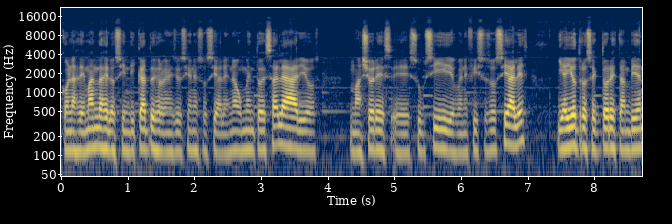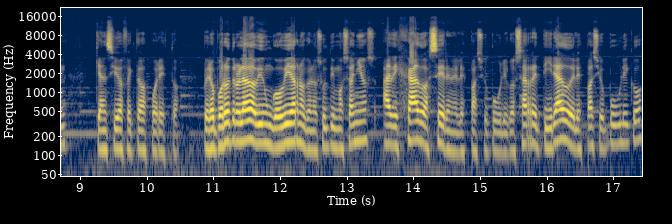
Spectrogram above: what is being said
con las demandas de los sindicatos y organizaciones sociales, aumento de salarios, mayores eh, subsidios, beneficios sociales, y hay otros sectores también que han sido afectados por esto. Pero por otro lado ha habido un gobierno que en los últimos años ha dejado hacer en el espacio público, se ha retirado del espacio público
